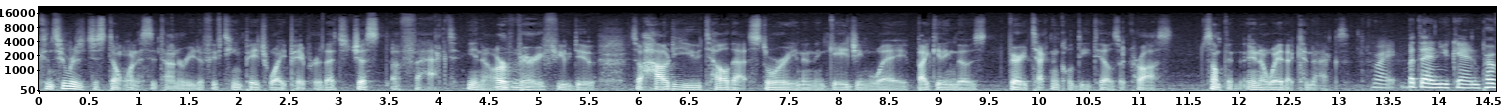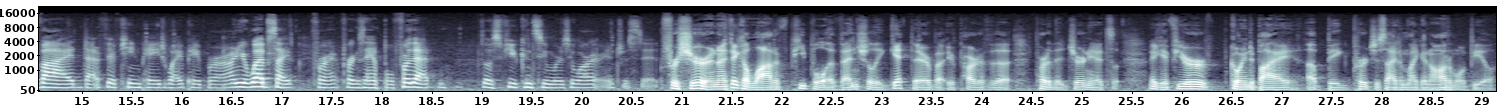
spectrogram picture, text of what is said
consumers just don't want to sit down and read a 15 page white paper. That's just a fact, you know, or mm-hmm. very few do. So how do you tell that story in an engaging way by getting those very technical details across something in a way that connects? Right, but then you can provide that 15 page white paper on your website, for for example, for that those few consumers who are interested. For sure, and I think a lot of people eventually get there, but you're part of the part of the journey. It's like if you're going to buy a big purchase item like an automobile,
